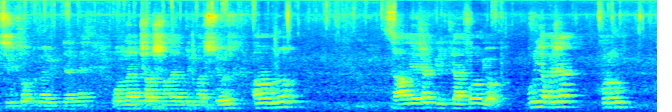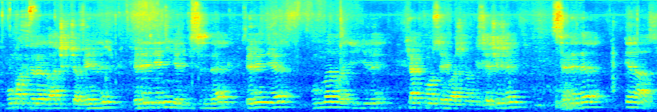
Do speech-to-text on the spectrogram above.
Sivil toplum örgütlerine, onların çalışmalarını duymak istiyoruz. Ama bunu sağlayacak bir platform yok. Bunu yapacak kurum bu maddelerde açıkça verilir. Belediyenin yetkisinde belediye bunlarla ilgili kent konseyi başkanını seçecek. Senede en az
